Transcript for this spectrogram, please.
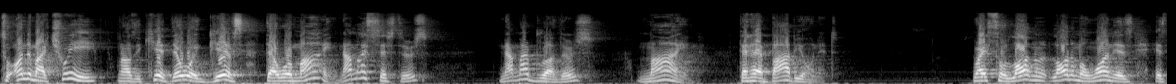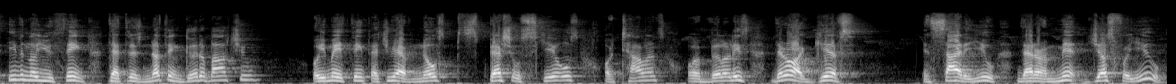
So under my tree, when I was a kid, there were gifts that were mine, not my sister's, not my brother's, mine, that had Bobby on it. Right? So law, law number one is, is even though you think that there's nothing good about you, or you may think that you have no special skills or talents or abilities, there are gifts inside of you that are meant just for you.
